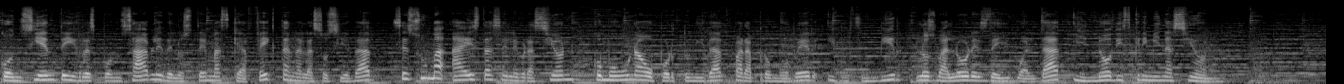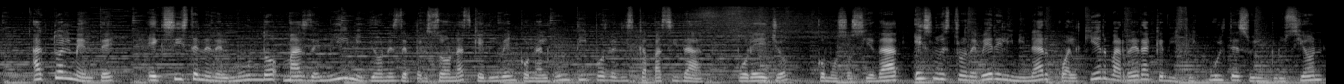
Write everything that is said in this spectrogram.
consciente y responsable de los temas que afectan a la sociedad, se suma a esta celebración como una oportunidad para promover y difundir los valores de igualdad y no discriminación. Actualmente, existen en el mundo más de mil millones de personas que viven con algún tipo de discapacidad. Por ello, como sociedad, es nuestro deber eliminar cualquier barrera que dificulte su inclusión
